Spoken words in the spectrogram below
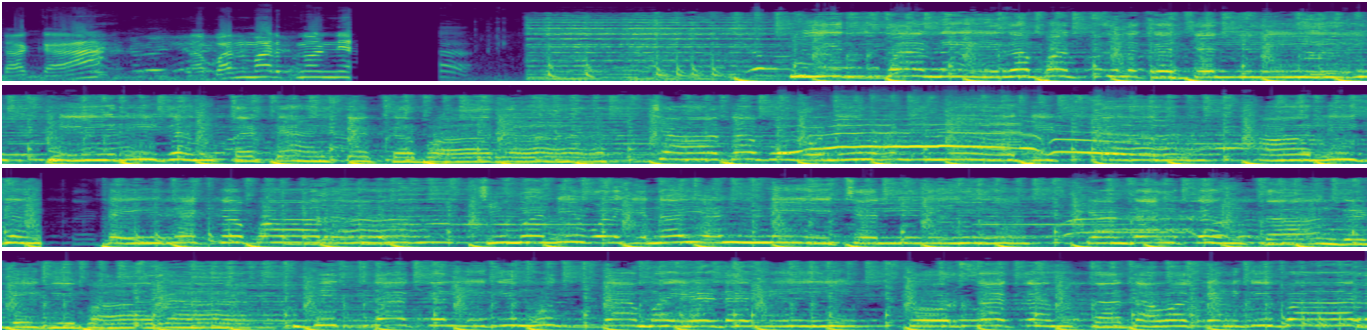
ಸಾಕ? ನಾ ಬಂದ್ ಮಾಡ್ತೀನಿ ನೋಡಿ ಇದ್ದ ನೀರ ಚೆಲ್ಲಿ ನೀರಿಗಂತ ಟ್ಯಾಂಕ ಹಾಲಿಗಂತ ಡೈರೆಕ ಬಾರ ಚಿಮನಿ ಒಳಗಿನ ಎಣ್ಣಿ ಚೆಲ್ಲಿ ಕ್ಯಾಂಡಲ್ ಕಂತ ಅಂಗಡಿಗೆ ಬಾರ ಬಿದ್ದ ಕಲ್ಲಿಗೆ ಮುದ್ದ ಮಯಡವಿ ತೋರ್ಸಕಂತ ದವಕಣಿಗೆ ಬಾರ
